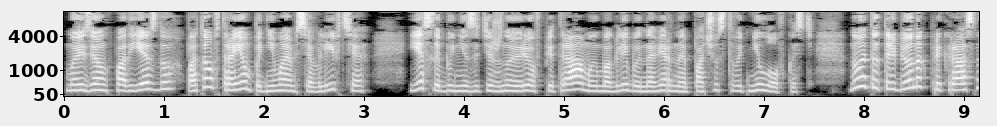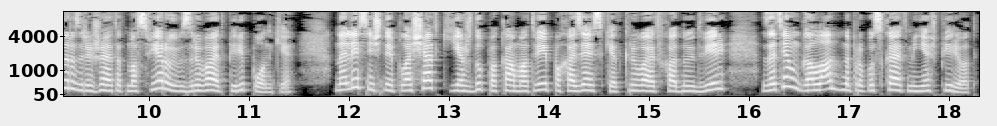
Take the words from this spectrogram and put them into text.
Мы идем к подъезду, потом втроем поднимаемся в лифте. Если бы не затяжной рев Петра, мы могли бы, наверное, почувствовать неловкость. Но этот ребенок прекрасно разряжает атмосферу и взрывает перепонки. На лестничной площадке я жду, пока Матвей по-хозяйски открывает входную дверь, затем галантно пропускает меня вперед,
